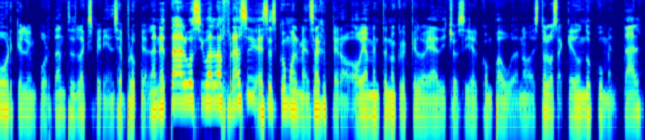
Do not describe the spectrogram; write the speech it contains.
porque lo importante es la experiencia propia. La neta, algo así va la frase, ese es como el mensaje, pero obviamente no creo que lo haya dicho así el compa Buda, ¿no? Esto lo saqué de un documental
